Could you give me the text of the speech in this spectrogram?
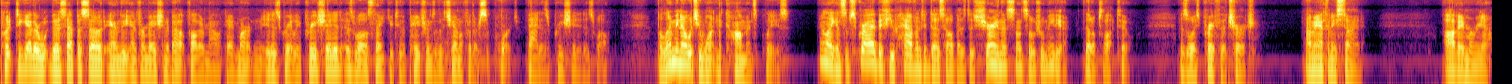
put together this episode and the information about Father Malachi Martin. It is greatly appreciated, as well as thank you to the patrons of the channel for their support. That is appreciated as well. But let me know what you want in the comments, please. And like and subscribe if you haven't. It does help, as does sharing this on social media. That helps a lot too. As always, pray for the church. I'm Anthony Stine. Ave Maria.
